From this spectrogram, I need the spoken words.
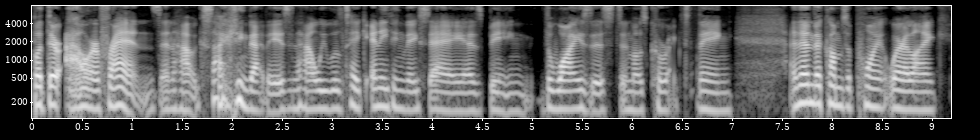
but they're our friends and how exciting that is and how we will take anything they say as being the wisest and most correct thing. And then there comes a point where like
